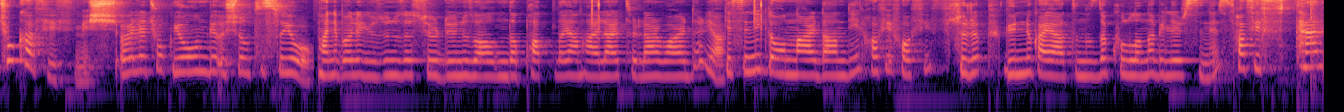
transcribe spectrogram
Çok hafifmiş. Öyle çok yoğun bir ışıltısı yok. Hani böyle yüzünüze sürdüğünüz anda patlayan highlighterlar vardır ya. Kesinlikle onlardan değil. Hafif hafif sürüp günlük hayatınızda kullanabilirsiniz. Hafiften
